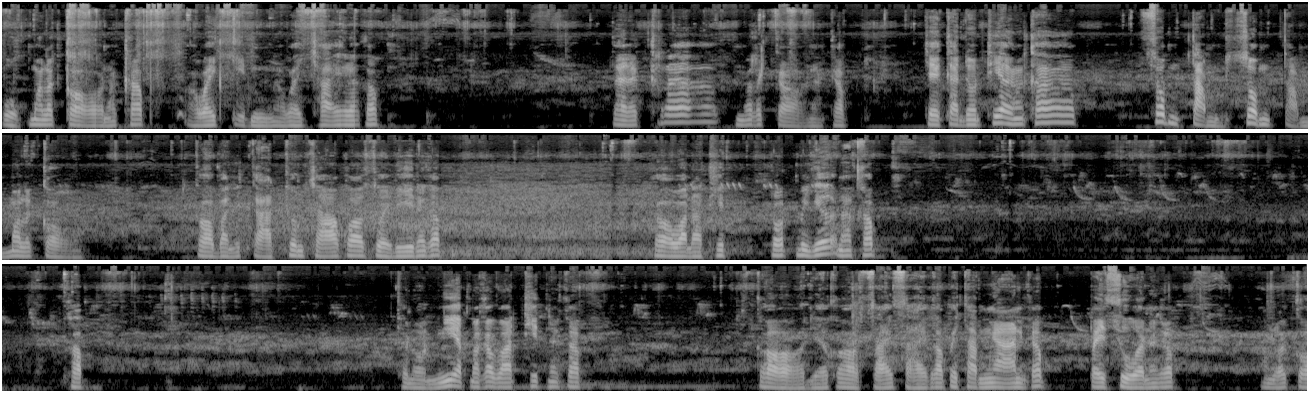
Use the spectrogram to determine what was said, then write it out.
ปลูกมะละกอนะครับ เอาไว้กินเอาไว้ใช้แล้วครับได้แล้วครับมะละกอนะครับ เจอกันตอนเที่ยงนะครับ ส้มตำส้มตำมะละกอ ก็บรรยากาศช่วงเช้าก็สวยดีนะครับ ก็วันอาทิตย์รถไม่เยอะนะครับ ครับ ถนนเงียบนะครับวันอาทิตย์นะครับ ก็เดี๋ยวก็สายๆก็ไปทำงานครับ ไปสวนนะครับแล้วก็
